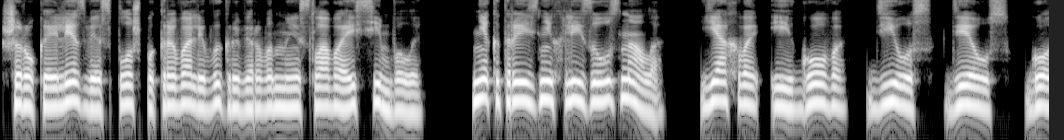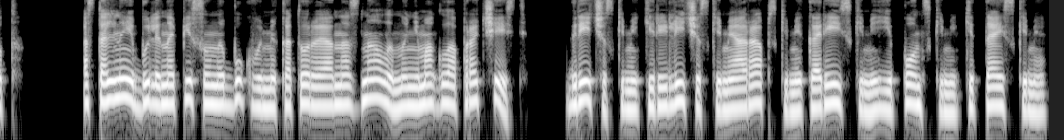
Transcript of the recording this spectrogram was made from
Широкое лезвие сплошь покрывали выгравированные слова и символы. Некоторые из них Лиза узнала. Яхва, Иегова, Диос, Деус, Год. Остальные были написаны буквами, которые она знала, но не могла прочесть. Греческими, кириллическими, арабскими, корейскими, японскими, китайскими.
